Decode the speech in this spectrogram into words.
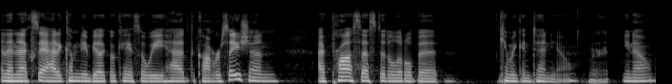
And then the next day I had to come to you and be like, okay, so we had the conversation. I processed it a little bit. Can we continue? right You know?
